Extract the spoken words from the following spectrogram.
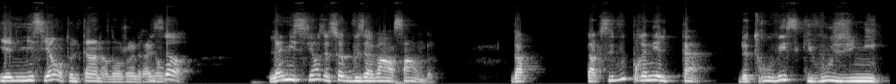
il y a une mission tout le temps dans Donjon et Dragon. C'est ça. La mission, c'est ça que vous avez ensemble. Donc, donc, si vous prenez le temps de trouver ce qui vous unit,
